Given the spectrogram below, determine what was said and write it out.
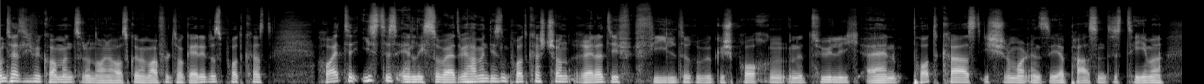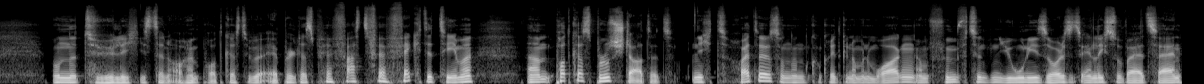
und herzlich willkommen zu einer neuen Ausgabe im Apple Talk Editors Podcast. Heute ist es endlich soweit. Wir haben in diesem Podcast schon relativ viel darüber gesprochen. Natürlich ein Podcast ist schon mal ein sehr passendes Thema. Und natürlich ist dann auch ein Podcast über Apple das fast perfekte Thema. Ähm, Podcast Plus startet. Nicht heute, sondern konkret genommen morgen. Am 15. Juni soll es jetzt endlich soweit sein,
